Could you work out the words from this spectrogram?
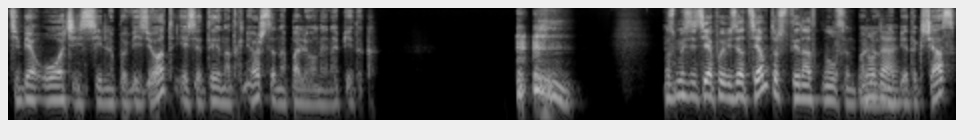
тебе очень сильно повезет, если ты наткнешься на паленый напиток. Ну, в смысле, тебе повезет тем, то, что ты наткнулся на паленый Ну да. напиток. Сейчас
